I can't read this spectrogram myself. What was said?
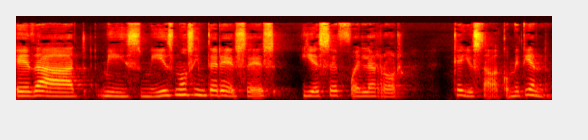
edad, mis mismos intereses y ese fue el error que yo estaba cometiendo.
